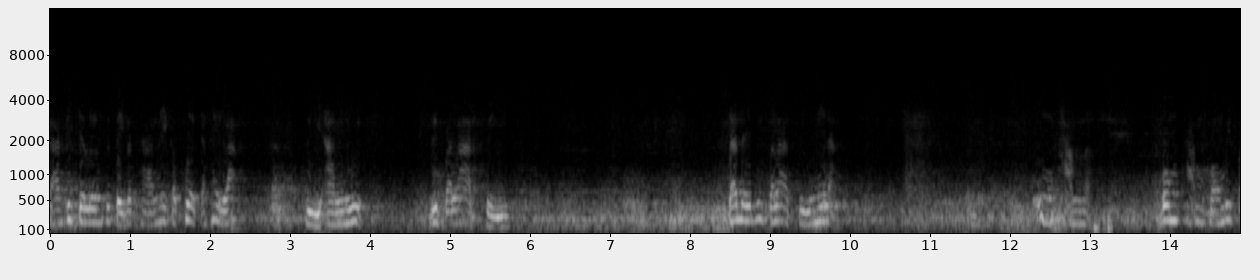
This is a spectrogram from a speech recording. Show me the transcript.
การที่เจริญสติปัฏฐานนี่ก็เพื่อจะให้ละสี่อันนี้ วิปลาสสีและในวิปลาสสีนี้แหละองค์ธรรมน่ะองค์ธรรมของวิป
